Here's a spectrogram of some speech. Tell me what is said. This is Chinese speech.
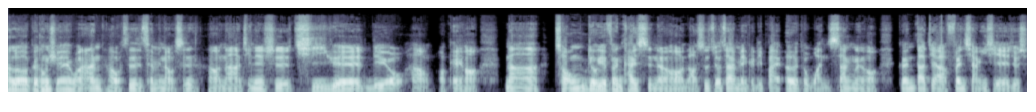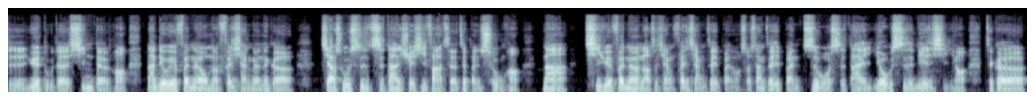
Hello，各位同学，晚安。好，我是陈明老师。好，那今天是七月六号，OK 哈。那从六月份开始呢，哈，老师就在每个礼拜二的晚上呢，哈，跟大家分享一些就是阅读的心得，哈。那六月份呢，我们分享的那个《加速式子弹学习法则》这本书，哈。那七月份呢，老师想分享这一本，我手上这一本《自我时代优势练习》，哈，这个。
